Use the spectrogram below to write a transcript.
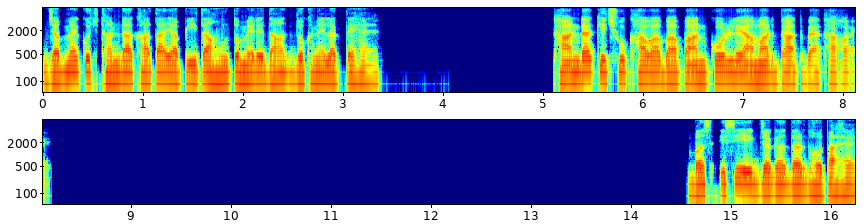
जब मैं कुछ ठंडा खाता या पीता हूं तो मेरे दांत दुखने लगते हैं ঠান্ডা কিছু খাওয়া বা পান করলে আমার দাঁত ব্যথা হয় बस इसी एक जगह दर्द होता है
